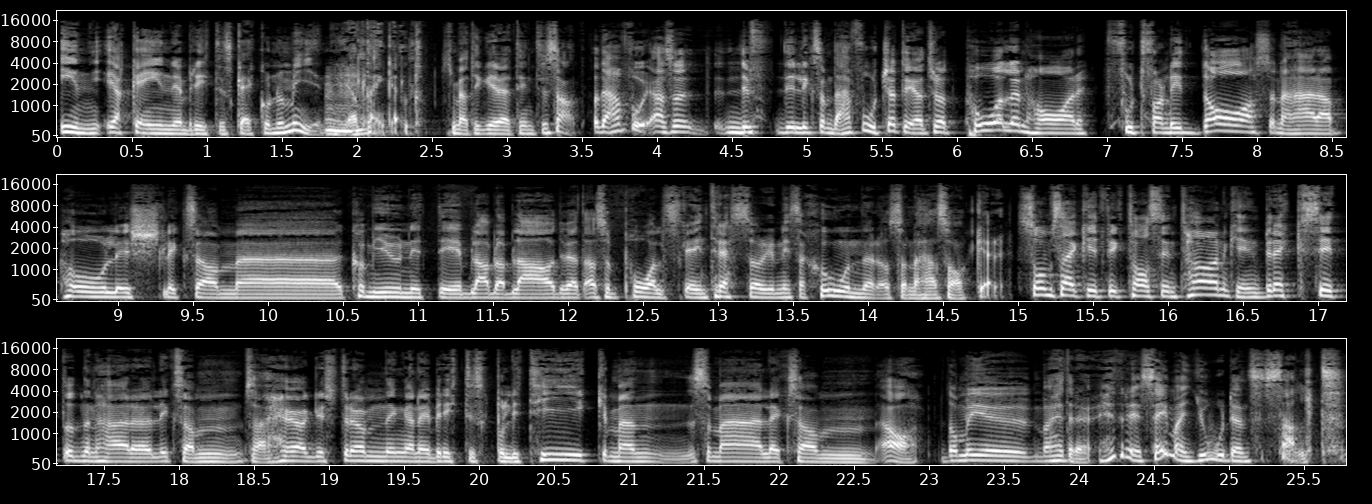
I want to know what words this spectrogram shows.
in, jacka in i den brittiska ekonomin Mm. helt enkelt. Som jag tycker är rätt intressant. Och det, här for, alltså, det, det, liksom, det här fortsätter. Jag tror att Polen har fortfarande idag sådana här Polish liksom, eh, community, bla bla bla. Och du vet, alltså polska intresseorganisationer och sådana här saker. Som säkert fick ta sin törn kring Brexit och den här, liksom, så här högerströmningarna i brittisk politik. Men som är liksom, ja, de är ju, vad heter det, heter det? säger man jordens salt?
